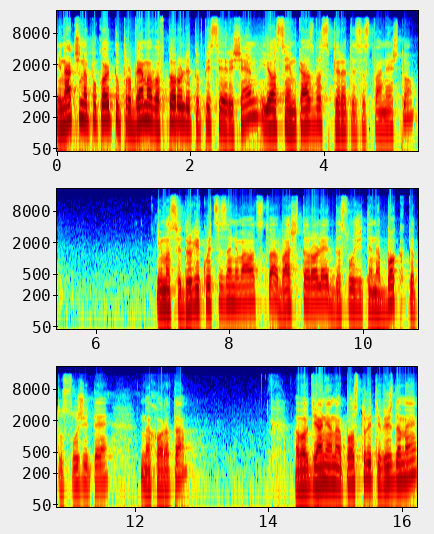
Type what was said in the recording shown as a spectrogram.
И начина по който проблема във второ летописие е решен, Йосия им казва, спирате с това нещо – има се други, които се занимават с това. Вашата роля е да служите на Бог, като служите на хората. А в Деяния на апостолите виждаме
